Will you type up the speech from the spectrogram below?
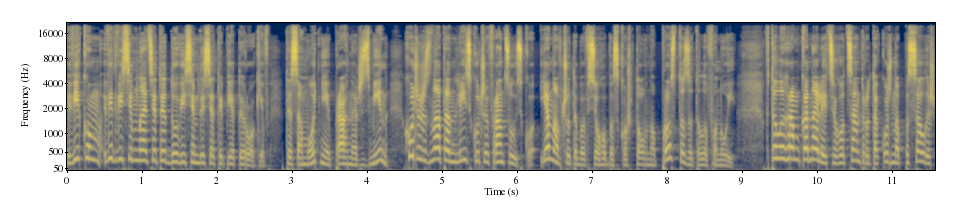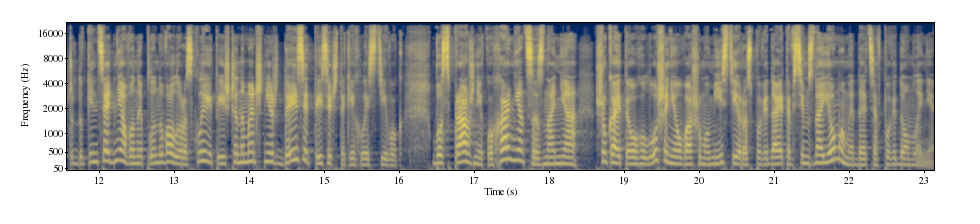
віком від 18 до 85 років. Ти самотній прагнеш змін. Хочеш знати англійську чи французьку? Я навчу тебе всього безкоштовно. Просто зателефонуй. В телеграм-каналі цього центру також написали, що до кінця дня вони планували розклеїти іще не менш ніж 10 тисяч таких листівок. Бо справжнє кохання це знання. Шукайте оголошення у вашому місті і розповідайте всім знайомим, йдеться в повідомленні.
